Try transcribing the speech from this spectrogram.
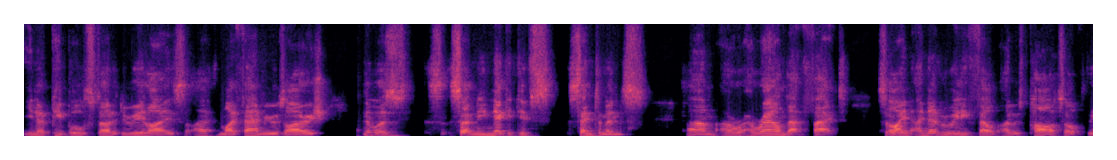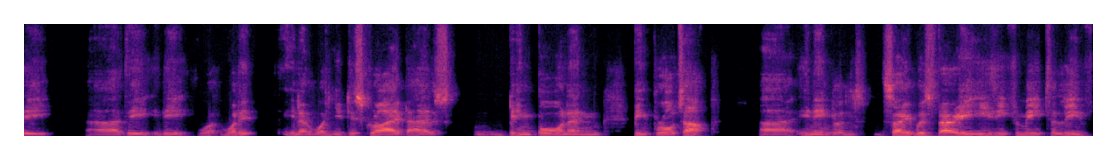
you know, people started to realize I, my family was Irish. And there was certainly negative sentiments um, ar- around that fact. So I, I, never really felt I was part of the uh, the the what, what it you know what you describe as being born and being brought up uh, in England. So it was very easy for me to leave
